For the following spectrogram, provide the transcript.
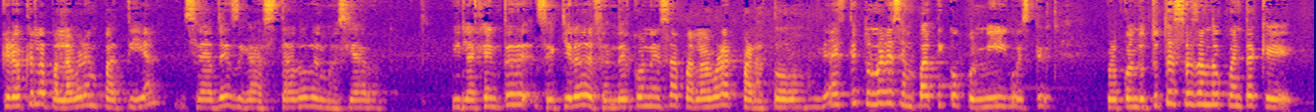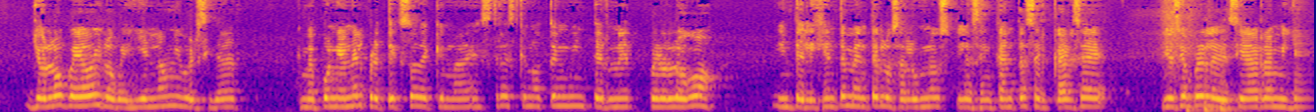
creo que la palabra empatía se ha desgastado demasiado y la gente se quiere defender con esa palabra para todo. Es que tú no eres empático conmigo, es que... Pero cuando tú te estás dando cuenta que yo lo veo y lo veía en la universidad, que me ponían el pretexto de que maestra es que no tengo internet, pero luego inteligentemente los alumnos les encanta acercarse. Yo siempre le decía a Rami,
